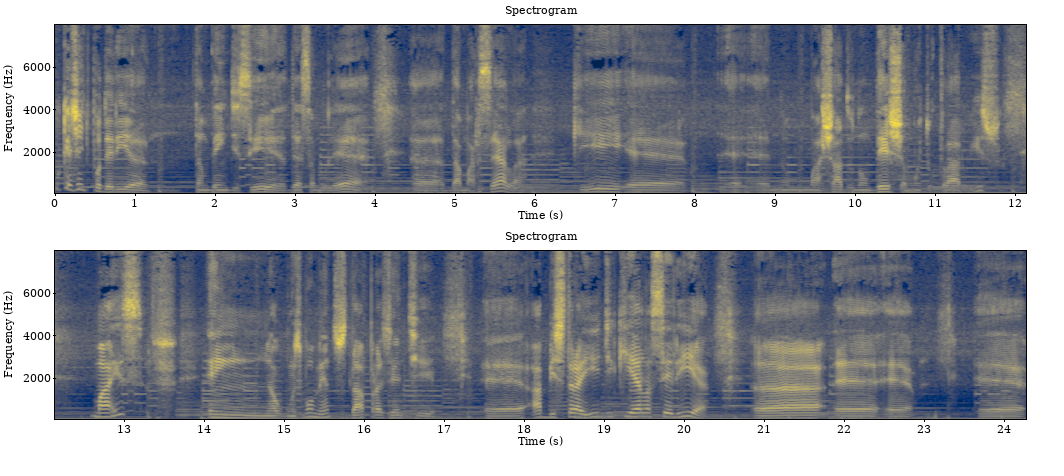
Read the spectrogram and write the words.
o que a gente poderia também dizer dessa mulher, uh, da Marcela, que é, é, é, Machado não deixa muito claro isso, mas em alguns momentos dá para a gente é, abstrair de que ela seria uh, é, é,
